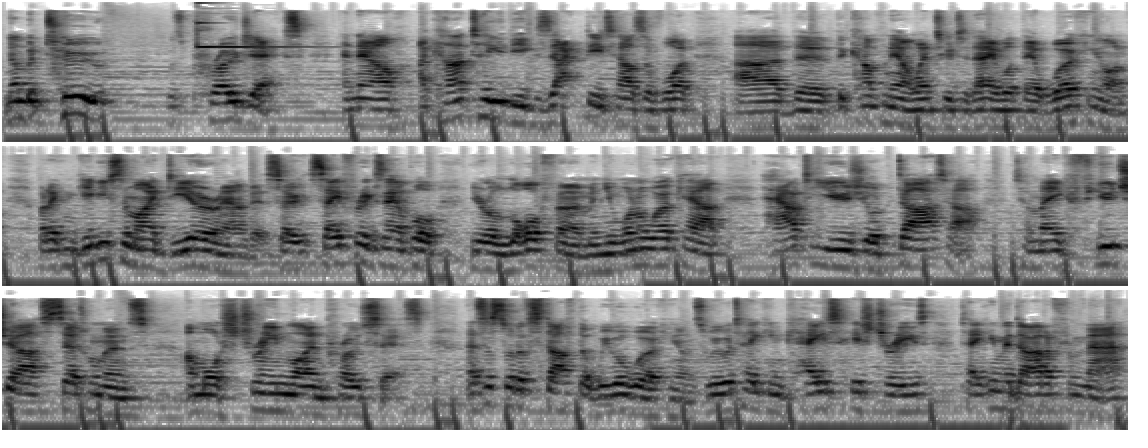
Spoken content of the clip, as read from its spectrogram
Number two was projects and now I can't tell you the exact details of what uh, the, the company I went to today, what they're working on, but I can give you some idea around it. So say for example, you're a law firm and you wanna work out how to use your data to make future settlements a more streamlined process. That's the sort of stuff that we were working on. So we were taking case histories, taking the data from that,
